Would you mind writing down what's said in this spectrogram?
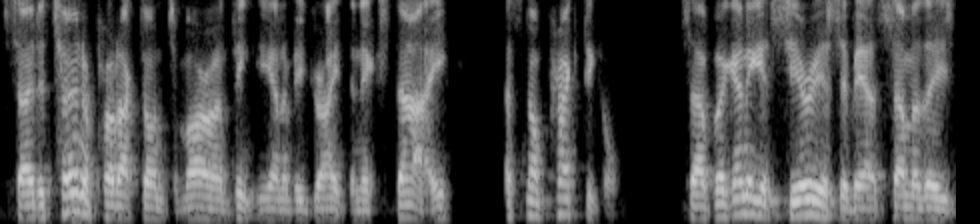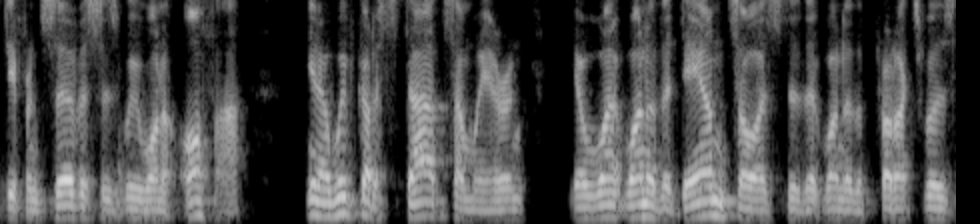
So to turn a product on tomorrow and think you're going to be great the next day that's not practical. So if we're going to get serious about some of these different services we want to offer you know we've got to start somewhere. And you know one, one of the downsides to that one of the products was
